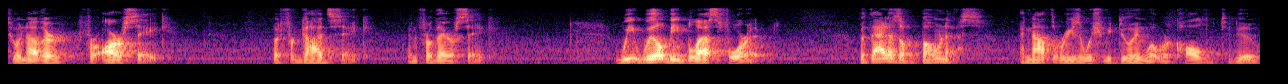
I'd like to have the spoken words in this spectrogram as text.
to another for our sake, but for God's sake and for their sake. We will be blessed for it, but that is a bonus and not the reason we should be doing what we're called to do.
